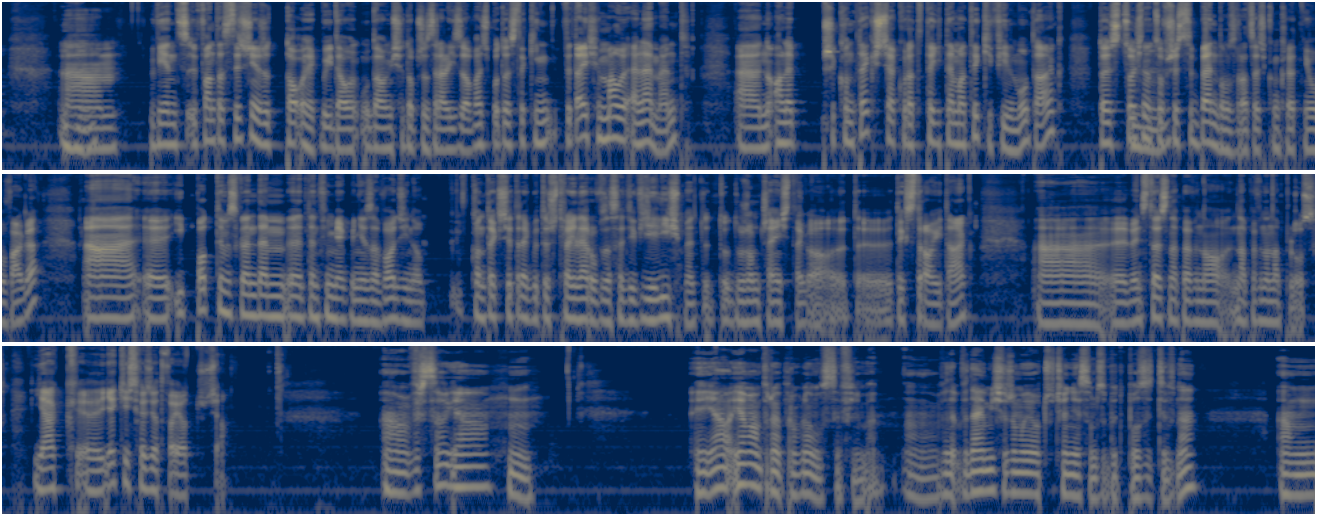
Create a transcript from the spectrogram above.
Um, więc fantastycznie, że to jakby udało, udało mi się dobrze zrealizować, bo to jest taki, wydaje się, mały element, e, no ale przy kontekście akurat tej tematyki filmu, tak, to jest coś, mm. na co mhm. wszyscy będą zwracać konkretnie uwagę. A, e, I pod tym względem e, ten film jakby nie zawodzi. No, w kontekście jakby też trailerów w zasadzie widzieliśmy tu, tu dużą część tego, ty, tych stroi, tak. A, więc to jest na pewno na pewno na plus. Jak, jak jeśli chodzi o twoje odczucia? A, wiesz co, ja... Hmm. Ja, ja mam trochę problemu z tym filmem. Wydaje mi się, że moje odczucia nie są zbyt pozytywne.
